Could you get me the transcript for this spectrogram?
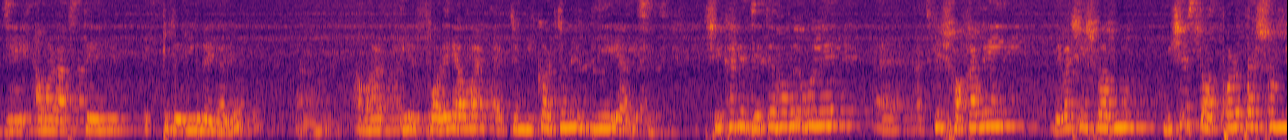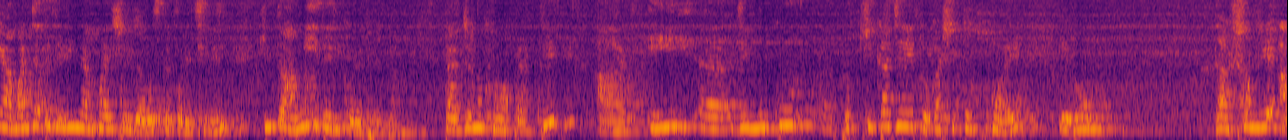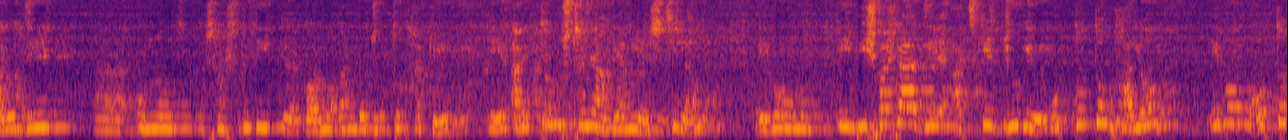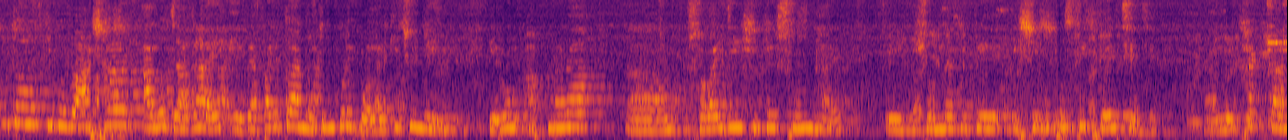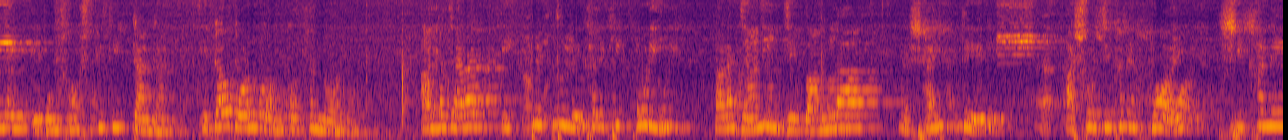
যে আমার আসতে একটু দেরি হয়ে গেল। আমার এর পরে আমার একজন নিকটজনের বিয়ে আছে। সেখানে যেতে হবে বলে আজকে সকালেই দেবাশিস বাবু বিশেষ তৎপরতার সঙ্গে আমার যাতে দেরি না হয় সেই ব্যবস্থা করেছিলেন, কিন্তু আমিই দেরি করে ফেললাম। তার জন্য ক্ষমা প্রার্থী। আর এই যে মুকুর পত্রিকা যে প্রকাশিত হয় এবং তার সঙ্গে আরও যে অন্য সাংস্কৃতিক কর্মকাণ্ড যুক্ত থাকে, এর আরেকটি অনুষ্ঠানে আগে আমি এসেছিলাম। এবং এই বিষয়টা যে আজকের যুগে অত্যন্ত ভালো এবং অত্যন্ত, কি বলব, আশার আলো জাগায় এ ব্যাপারে তো আর নতুন করে বলার কিছু নেই। এবং আপনারা সবাই যেই শীতের সন্ধ্যায় এই সন্ধ্যাটিতে এসে উপস্থিত হয়েছেন লেখার টানে এবং সংস্কৃতির টানে, এটাও বড় কম কথা নয়। আমরা যারা একটু একটু লেখালেখি করি, তারা জানি যে বাংলা সাহিত্যের আসর যেখানে হয়, সেখানে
